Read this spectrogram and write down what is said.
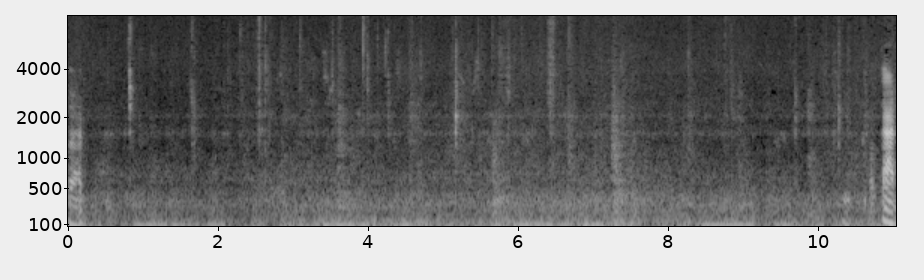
that. Có cạn.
